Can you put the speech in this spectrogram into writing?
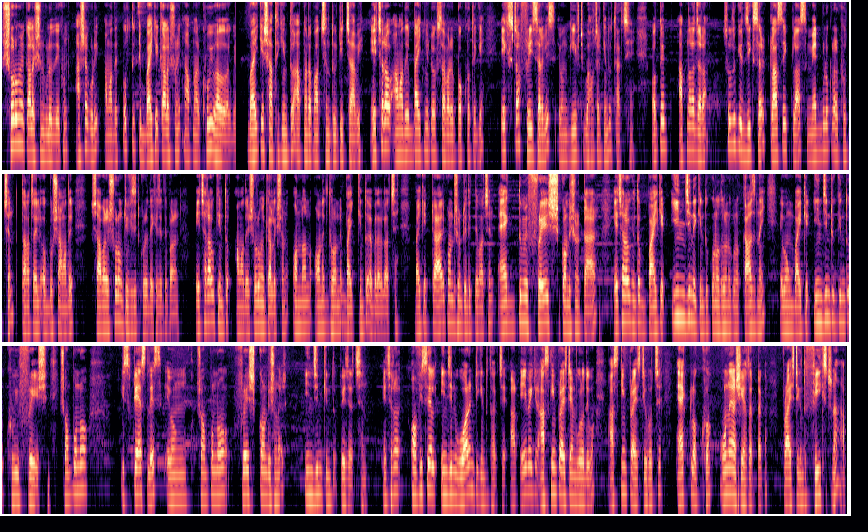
শোরুমের কালেকশনগুলো দেখুন। আশা করি আমাদের প্রত্যেকটি বাইকের কালেকশনই আপনার খুবই ভালো লাগবে। বাইকের সাথে কিন্তু আপনারা পাচ্ছেন দুইটি চাবি। এছাড়াও আমাদের বাইক নেটওয়ার্ক সার্ভারের পক্ষ থেকে এক্সট্রা ফ্রি সার্ভিস এবং গিফট ভাউচার কিন্তু থাকছে। অতএব আপনারা যারা Suzuki Gixxer, classic plus matte blue colour খুঁজছেন, তারা চাইলে অবশ্যই আমাদের সাভারের শোরুমটি ভিজিট করে দেখে যেতে পারেন। এছাড়াও কিন্তু আমাদের শোরুমের কালেকশনে অন্যান্য অনেক ধরনের বাইক কিন্তু অ্যাভেলেবেল আছে। বাইকের টায়ার কন্ডিশনটি দেখতে পাচ্ছেন, একদমই ফ্রেশ কন্ডিশনের টায়ার এছাড়াও কিন্তু বাইকের ইঞ্জিনে কিন্তু কোনো ধরনের কোনো কাজ নাই এবং বাইকের ইঞ্জিনটি কিন্তু খুবই ফ্রেশ সম্পূর্ণ স্ক্র্যাচলেস এবং সম্পূর্ণ ফ্রেশ কন্ডিশনের ইঞ্জিন কিন্তু পেয়ে যাচ্ছেন। এছাড়া অফিসিয়াল ইঞ্জিন ওয়ারেন্টি কিন্তু থাকছে। আর এই বাইকের আস্কিং প্রাইসটি আমি বলে দেবো। আস্কিং প্রাইসটি হচ্ছে এক লক্ষ উনআশি হাজার টাকা। প্রাইসটি কিন্তু ফিক্সড না।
